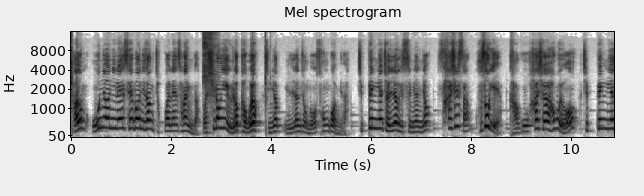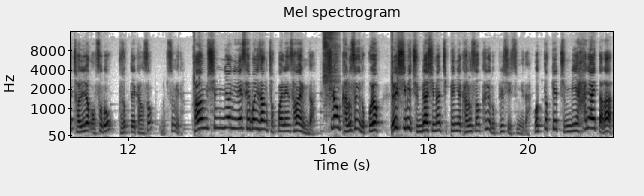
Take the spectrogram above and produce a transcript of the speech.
다음 5년 이내 3번 이상 적발된 사람입니다. 어, 실형이 유력하고요. 징역 1년 정도 선고합니다. 집행유예 전력 있으면요 사실상 구속이에요. 각오하셔야 하고요. 집행유예 전력 없어도 구속될 가능성 높습니다. 다음 10년 이내 3번 이상 적발된 사람입니다. 실형 가능성이 높고요. 열심히 준비하시면 집행유예 가능성 크게 높일 수 있습니다. 어떻게 준비하냐에 따라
